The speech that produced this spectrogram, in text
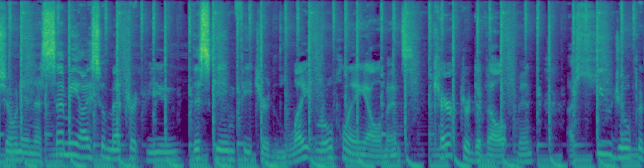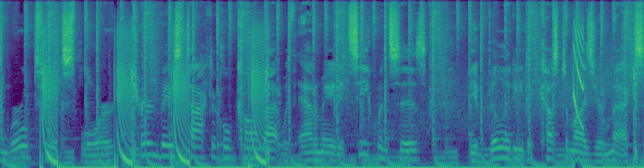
Shown in a semi isometric view, this game featured light role playing elements, character development, a huge open world to explore, turn based tactical combat with animated sequences, the ability to customize your mechs,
